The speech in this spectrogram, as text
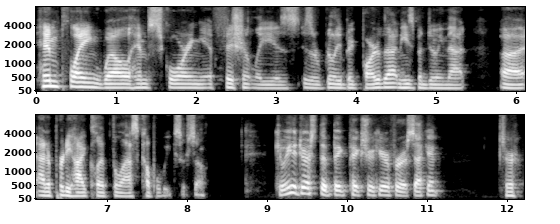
him playing well, him scoring efficiently is is a really big part of that, and he's been doing that uh, at a pretty high clip the last couple weeks or so. Can we address the big picture here for a second? Sure.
